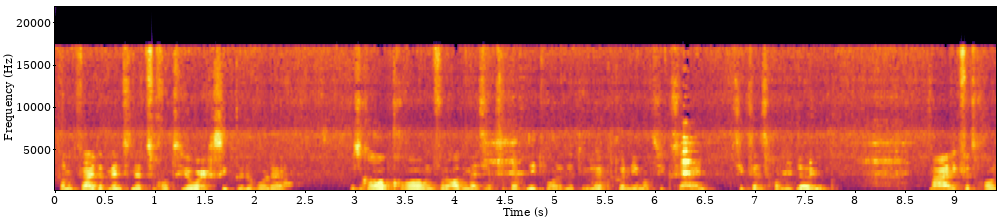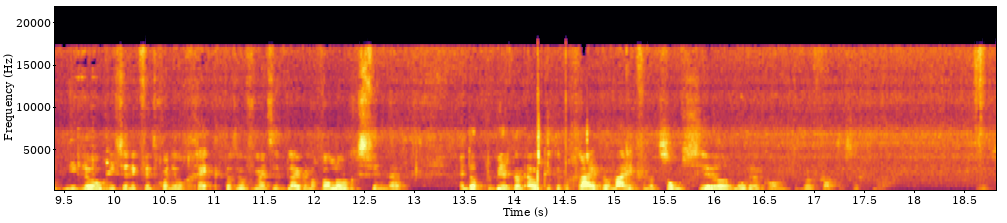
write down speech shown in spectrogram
van het feit dat mensen net zo goed heel erg ziek kunnen worden. Dus ik hoop gewoon voor al die mensen dat ze dat niet worden natuurlijk. Er kan niemand ziek zijn. Ziek zijn is gewoon niet leuk. Maar ik vind het gewoon niet logisch en ik vind het gewoon heel gek dat heel veel mensen het blijkbaar nog wel logisch vinden. En dat probeer ik dan elke keer te begrijpen, maar ik vind het soms heel moeilijk om te bevatten, zeg maar. Dus,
